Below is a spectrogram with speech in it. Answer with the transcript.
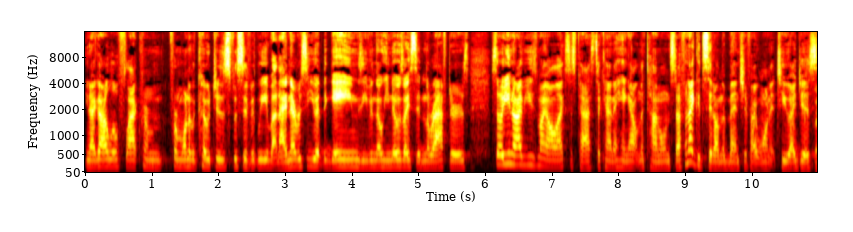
you know, I got a little flack from, from one of the coaches specifically about I never see you at the games, even though he knows I sit in the rafters. So, you know, I've used my all access pass to kind of hang out in the tunnel and stuff. And I could sit on the bench if I wanted to. I just,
